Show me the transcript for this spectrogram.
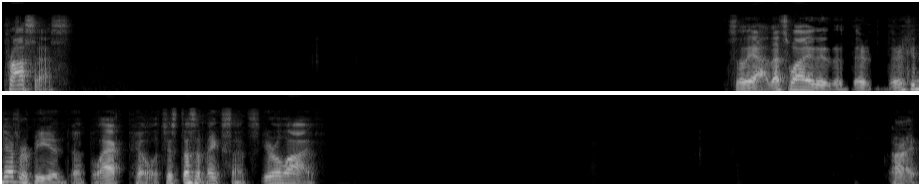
process. So yeah, that's why there there, there can never be a, a black pill. It just doesn't make sense. You're alive. All right.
